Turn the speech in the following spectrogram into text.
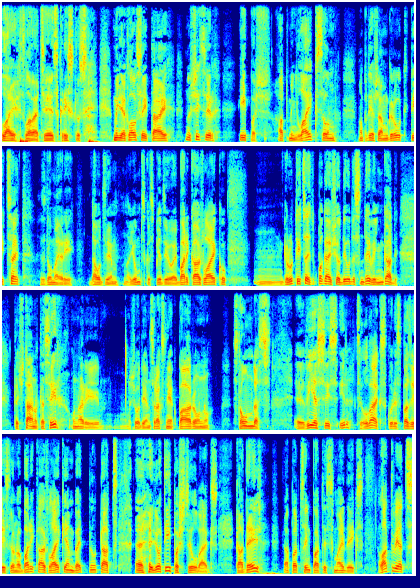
Lai slavēts Jēzus Kristus, mīļie klausītāji, nu šis ir īpašs atmiņu laiks, un man patiešām grūti ticēt. Es domāju, arī daudziem no jums, kas piedzīvoja barikāžu laiku, mm, grūti ticēt, ka pagājuši jau 29 gadi. Taču tā nu tas ir, un arī šodienas rakstnieku pārunu stundas e, viesis ir cilvēks, kurus pazīstu jau no barikāžu laikiem, bet nu, tāds e, ļoti īpašs cilvēks. Kādēļ? Tāpat simpātisks, maidīgs Latvijas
